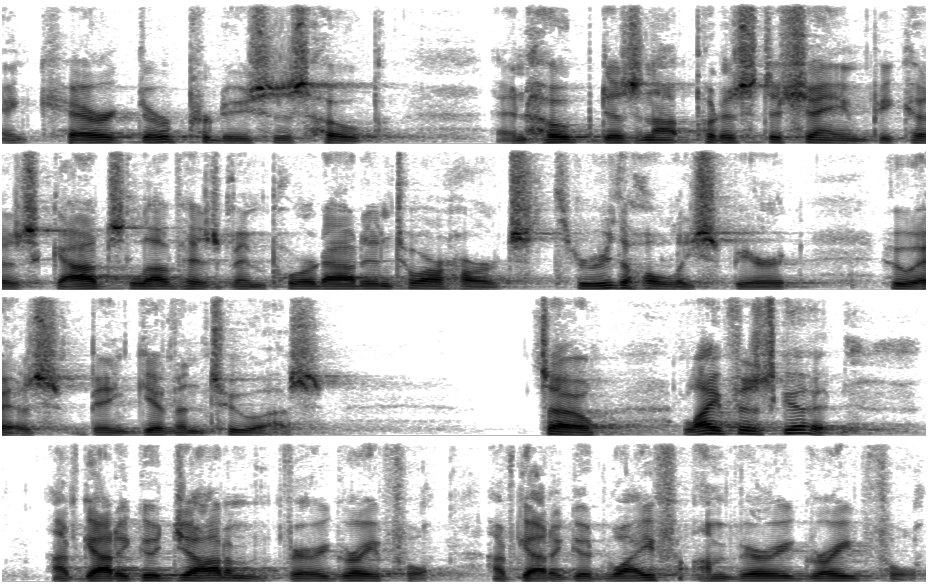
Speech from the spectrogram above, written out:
and character produces hope. And hope does not put us to shame because God's love has been poured out into our hearts through the Holy Spirit who has been given to us. So, life is good. I've got a good job, I'm very grateful. I've got a good wife, I'm very grateful.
